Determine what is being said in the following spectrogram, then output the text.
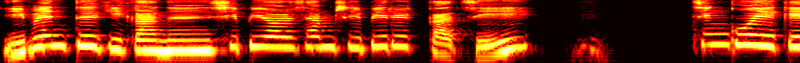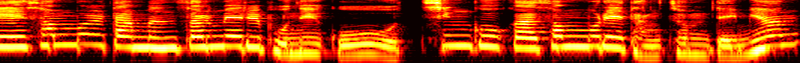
이벤트 기간은 12월 31일까지 친구에게 선물 담은 썰매를 보내고 친구가 선물에 당첨되면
